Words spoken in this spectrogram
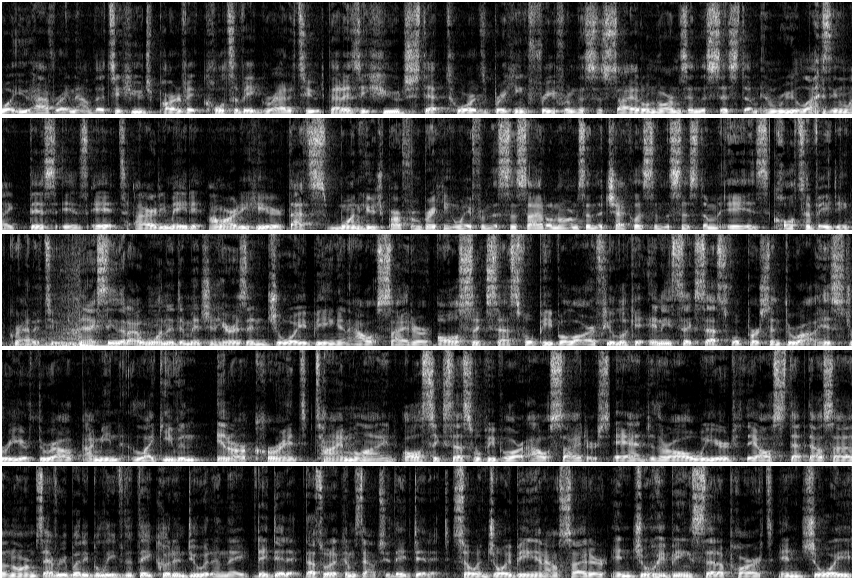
what you have right now. That's a huge part of it. Cultivate gratitude. That is a huge step towards breaking free from the societal norms in the system and realizing like this is it. I already made it. I'm already here. That's one huge part from breaking away from the societal norms and the checklist in the system is cultivating gratitude. The next thing that I wanted to mention here is enjoy being an outsider. All successful people are. If you look at any successful person throughout history or throughout, I mean, like even in our current timeline, all successful people are outsiders and they're all weird. They all stepped outside of the norms. Everybody believed that they couldn't do it and they, they did it. That's what it comes down to. They did it. So enjoy being an outsider, enjoy being set apart, enjoy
